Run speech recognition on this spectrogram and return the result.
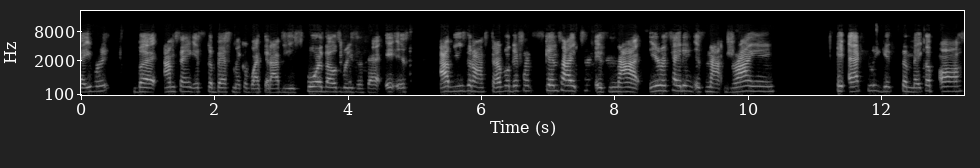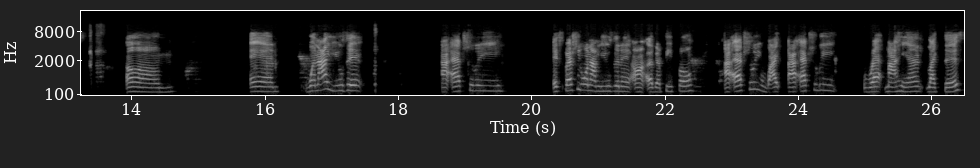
favorite, but I'm saying it's the best makeup wipe that I've used for those reasons that it is. I've used it on several different skin types. It's not irritating. It's not drying. It actually gets the makeup off um, and when I use it, I actually, especially when I'm using it on other people, I actually wipe, I actually wrap my hand like this.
